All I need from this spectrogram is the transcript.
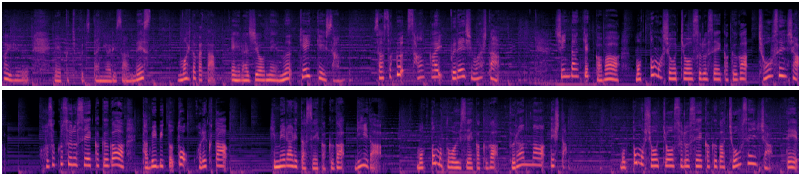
という、えー、プチプチ谷織さんです。もう一方、えー、ラジオネームケイケイさん。早速3回プレイしました。診断結果は最も象徴する性格が挑戦者。補足する性格が旅人とコレクター。秘められた性格がリーダー。最も遠い性格がプランナーでした。最も象徴する性格が挑戦者で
